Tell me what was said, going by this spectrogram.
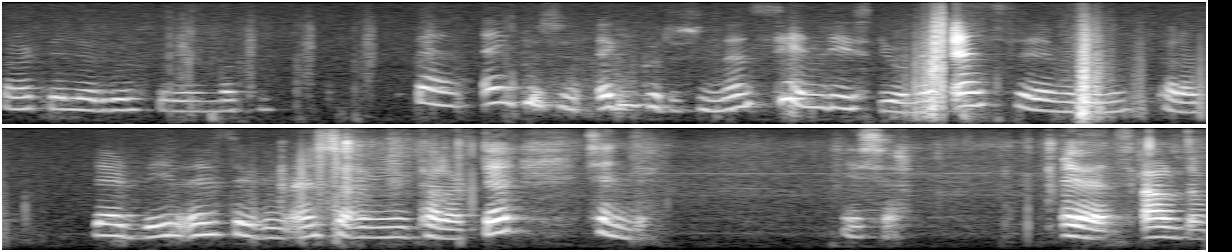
Karakterleri göstereyim bakın. Ben en kötüsün, en kötüsünden Sandy istiyorum. Yani en sevmediğim karakter değil. En sevdiğim, en sevdiğim karakter Sandy. Neyse. Evet aldım.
